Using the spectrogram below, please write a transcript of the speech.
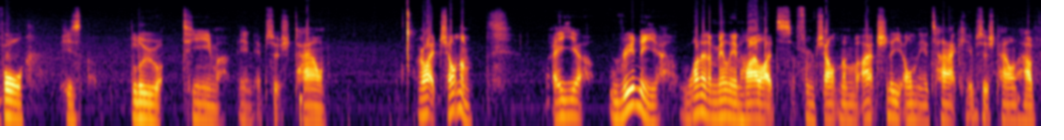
for his blue team in Ipswich Town. Right, Cheltenham. A uh, really one in a million highlights from Cheltenham. Actually, on the attack, Ipswich Town have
